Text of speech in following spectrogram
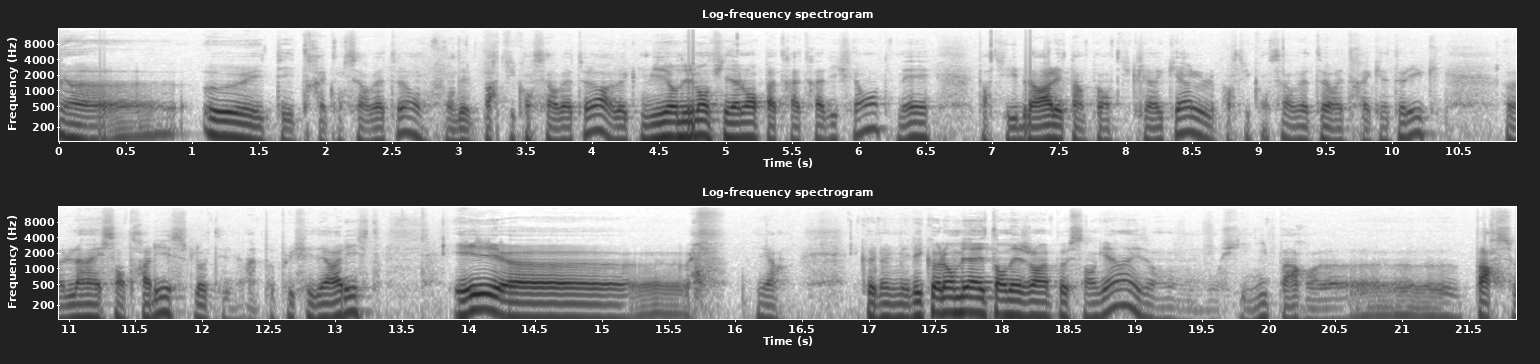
eux étaient très conservateurs, ont fondé le Parti conservateur, avec une vision du monde finalement pas très très différente, mais le Parti libéral est un peu anticlérical, le Parti conservateur est très catholique, euh, l'un est centraliste, l'autre est un peu plus fédéraliste. Et euh, les Colombiens étant des gens un peu sanguins, ils ont fini par, par se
